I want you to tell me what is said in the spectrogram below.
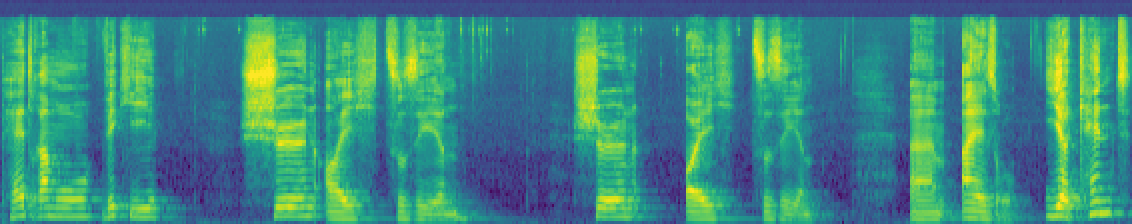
Pedramo, Vicky, schön euch zu sehen. Schön euch zu sehen. Ähm, also, ihr kennt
